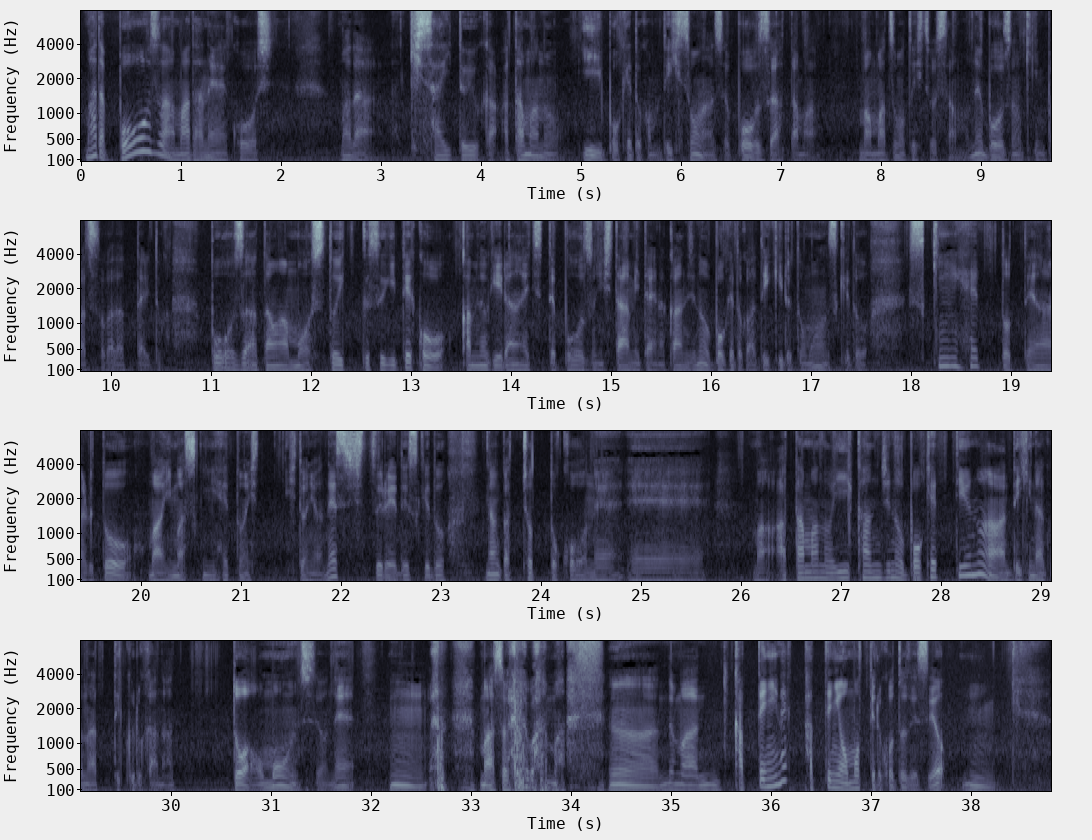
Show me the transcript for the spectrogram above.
まだ坊主はまだねこうまだ記載というか頭のいいボケとかもできそうなんですよ。坊主頭。まあ、松本人志さんもね坊主の金髪とかだったりとか。坊主頭はもうストイックすぎてこう髪の毛いらないっつって坊主にしたみたいな感じのボケとかできると思うんですけどスキンヘッドってなるとまあ今スキンヘッドの人にはね失礼ですけどなんかちょっとこうねえー、まあ頭のいい感じのボケっていうのはできなくなってくるかなってとは思うんすよね。うん。まあそれはまあ、うん。でまあ勝手にね、勝手に思ってることですよ。うん。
